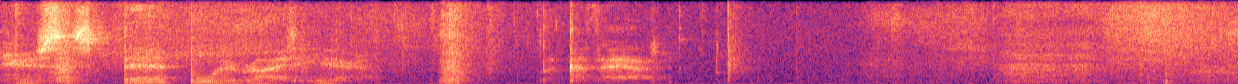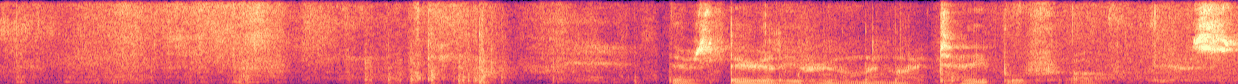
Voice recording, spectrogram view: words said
Here's this bad boy right here. Look at that. There's barely room on my table for all of this.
